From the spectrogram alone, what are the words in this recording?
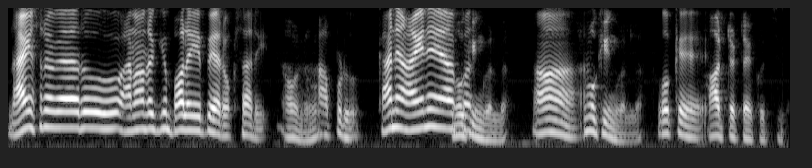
నాగేశ్వరరావు గారు అనారోగ్యం పాలు అయిపోయారు ఒకసారి. అవును. అప్పుడు. కానీ ఆయనే వల్ల. స్మోకింగ్ వల్ల. ఓకే. హార్ట్ అటాక్ వచ్చింది.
